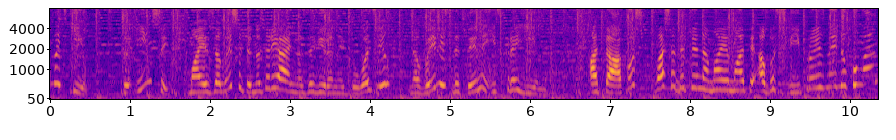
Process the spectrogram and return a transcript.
з батьків, то інший має залишити нотаріально завірений дозвіл на вивіз дитини із країни. А також ваша дитина має мати або свій проїзний документ,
